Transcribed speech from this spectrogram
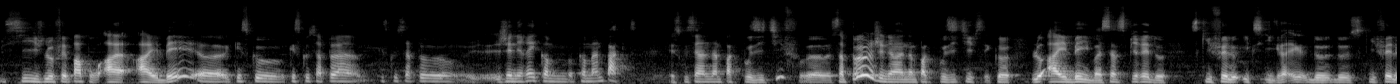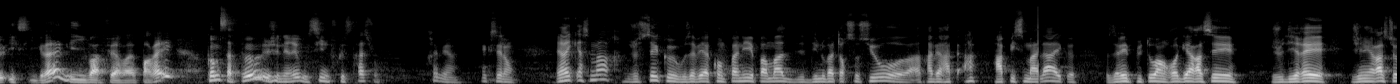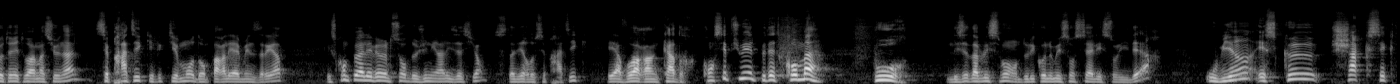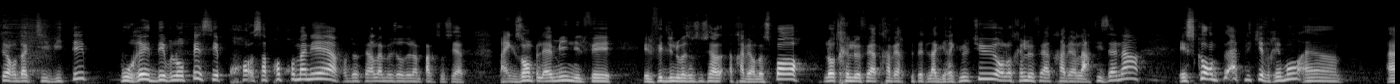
si je le fais pas pour A, et B, euh, qu'est-ce que qu'est-ce que ça peut qu'est-ce que ça peut générer comme comme impact? Est-ce que c'est un impact positif? Ça peut générer un impact positif. C'est que le A et B, il va s'inspirer de ce qui fait le X, Y, de, de ce qui fait le X, Y, et il va faire pareil. Comme ça peut générer aussi une frustration. Très bien, excellent. Eric Asmar, je sais que vous avez accompagné pas mal d'innovateurs sociaux euh, à travers Happy et que vous avez plutôt un regard assez, je dirais, général sur le territoire national. Ces pratiques, effectivement, dont parlait Amin Zriyad, est-ce qu'on peut aller vers une sorte de généralisation, c'est-à-dire de ces pratiques, et avoir un cadre conceptuel, peut-être commun, pour les établissements de l'économie sociale et solidaire Ou bien est-ce que chaque secteur d'activité pourrait développer sa propre manière de faire la mesure de l'impact social? Par exemple, Amin, il fait il fait de l'innovation sociale à travers le sport, l'autre il le fait à travers peut-être l'agriculture, l'autre il le fait à travers l'artisanat. Est-ce qu'on peut appliquer vraiment un,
